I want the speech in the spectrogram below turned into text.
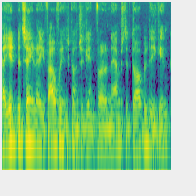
reelt betaler i fagforeningskontingent, du nærmest det dobbelte igen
